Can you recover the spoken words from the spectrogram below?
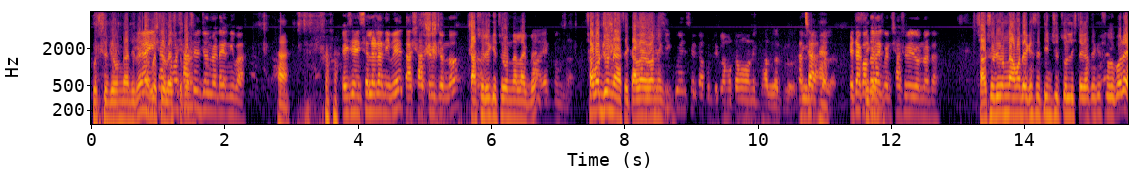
খুঁজছে যে ওন্না নিবেন এগুলো চলে আসতে শাশুড়ির জন্য এটা নিবা। হ্যাঁ। এই যে এই ছেলেটা নিবে তার শাশুড়ির জন্য। শাশুড়ি কিছু ওন্না লাগবে? একদম না। সবার জন্য আছে কালার অনেক সিকোয়েন্সের কাপড় দেখলাম ওটা আমার অনেক ভালো লাগল। আচ্ছা। এটা কত রাখবেন শাশুড়ির ওন্নাটা শাশুড়ি ওন্না আমাদের কাছে তিনশো চল্লিশ টাকা থেকে শুরু করে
